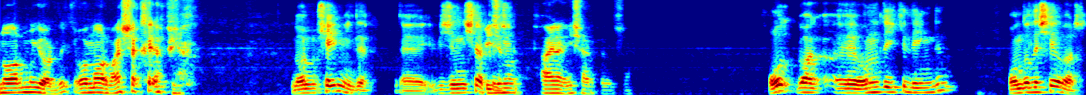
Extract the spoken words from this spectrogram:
Norm'u gördük. O normal şaka yapıyor. Norm şey miydi? Ee, Vision'ın iş arkadaşı. Vision'ın aynen iş arkadaşı. O bak e, ona da iki değindin. Onda da şey var.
